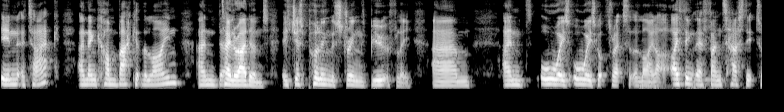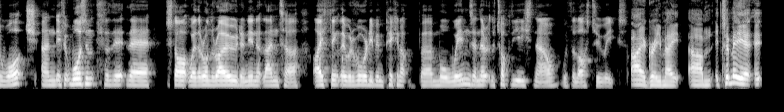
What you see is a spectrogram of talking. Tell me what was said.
in attack and then come back at the line. And uh, Taylor Adams is just pulling the strings beautifully. Um, and always, always got threats at the line. I, I think they're fantastic to watch. And if it wasn't for the, their start where they're on the road and in Atlanta, I think they would have already been picking up uh, more wins. And they're at the top of the East now with the last two weeks. I agree, mate. Um, it- to me, it, it,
